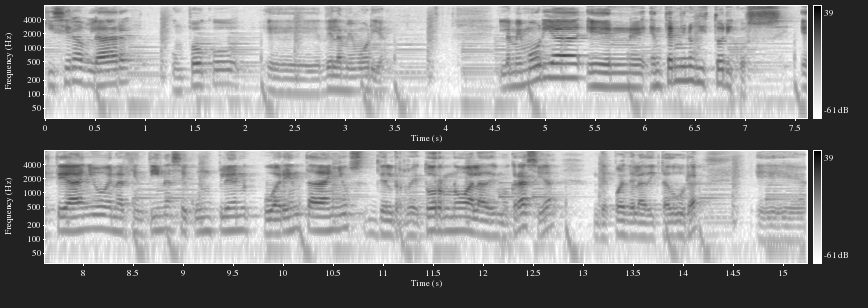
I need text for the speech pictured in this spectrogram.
quisiera hablar un poco eh, de la memoria. La memoria en, en, términos históricos. Este año en Argentina se cumplen 40 años del retorno a la democracia después de la dictadura. Eh,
